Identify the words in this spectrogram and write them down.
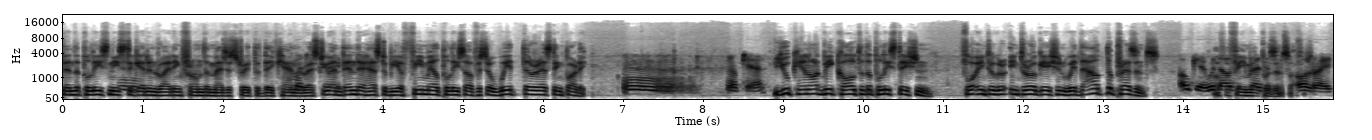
then the police needs to get in writing from the magistrate that they can arrest you, and then there has to be a female police officer with the arresting party. Mm. Okay. You cannot be called to the police station for inter- interrogation without the presence. Okay. Without female the presence. presence officer. All right.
